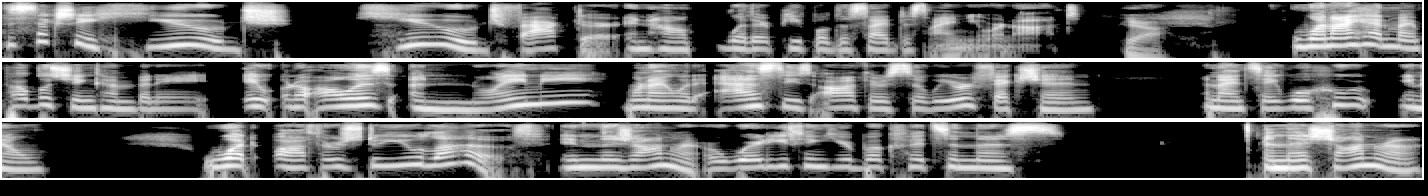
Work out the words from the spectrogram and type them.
This is actually a huge, huge factor in how whether people decide to sign you or not. Yeah. When I had my publishing company, it would always annoy me when I would ask these authors, so we were fiction, and I'd say, well, who, you know, what authors do you love in the genre or where do you think your book fits in this in this genre?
